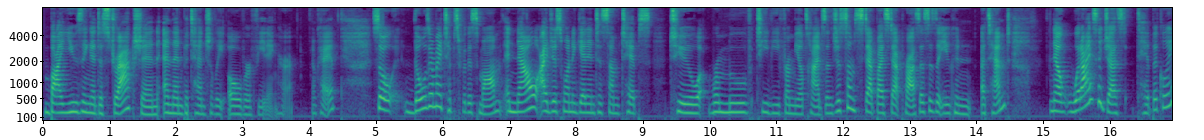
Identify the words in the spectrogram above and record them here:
by using a distraction and then potentially overfeeding her okay so, those are my tips for this mom. And now I just want to get into some tips to remove TV from meal times and just some step by step processes that you can attempt. Now, what I suggest typically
